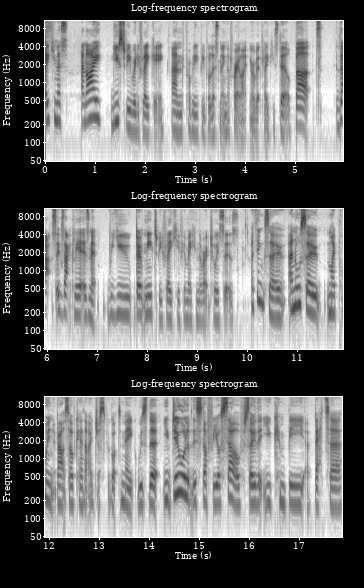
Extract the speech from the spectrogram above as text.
flakiness and I used to be really flaky, and probably people listening are probably like, you're a bit flaky still. But that's exactly it, isn't it? You don't need to be flaky if you're making the right choices. I think so. And also, my point about self care that I just forgot to make was that you do all of this stuff for yourself so that you can be a better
